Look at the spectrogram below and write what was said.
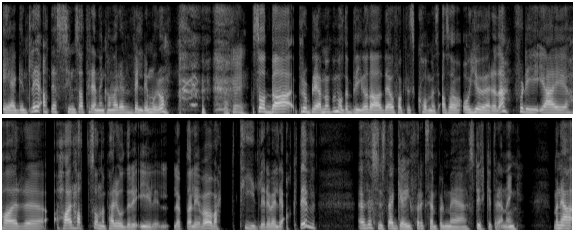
egentlig at jeg syns at trening kan være veldig moro. Ok. Så da, problemet på en måte blir jo da det å faktisk komme Altså å gjøre det. Fordi jeg har, eh, har hatt sånne perioder i løpet av livet og vært tidligere veldig aktiv. Eh, Så jeg syns det er gøy for eksempel med styrketrening. Men jeg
